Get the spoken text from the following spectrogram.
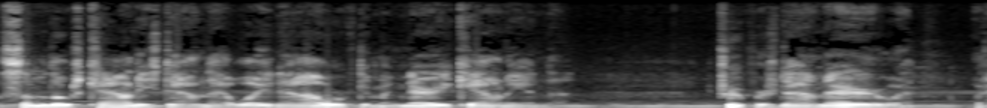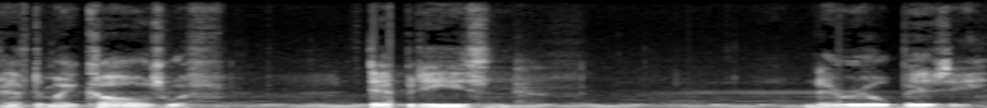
Some of those counties down that way now, I worked in McNairy County, and the troopers down there would, would have to make calls with deputies, and they're real busy.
